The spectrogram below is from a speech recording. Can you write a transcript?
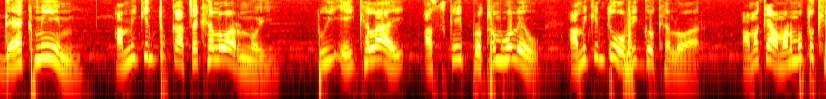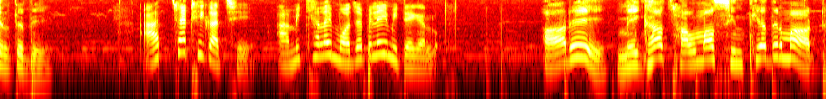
দেখ মিম আমি কিন্তু কাঁচা খেলোয়াড় নই। তুই এই খেলায় আজকেই প্রথম হলেও আমি কিন্তু অভিজ্ঞ খেলোয়াড়। আমাকে আমার মতো খেলতে দে। আচ্ছা ঠিক আছে। আমি খেলায় মজা পেলেই মিটে গেল। আরে মেঘা ছালমা সিনথিয়াদের মাঠ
